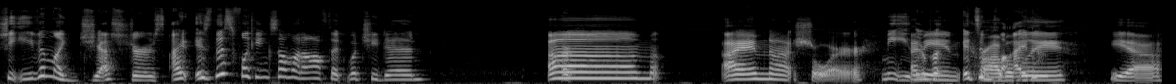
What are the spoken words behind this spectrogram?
she even like gestures. I is this flicking someone off that what she did? Um, I'm not sure. Me either. I mean, but it's implied. probably. Yeah.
